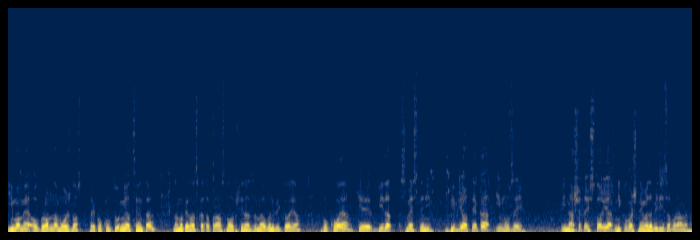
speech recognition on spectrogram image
Имаме огромна можност преку културниот центар на Македонската правосна општина за Мелбурн и Викторија, во која ќе бидат сместени библиотека и музеј. И нашата историја никогаш нема да биде заборавена.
